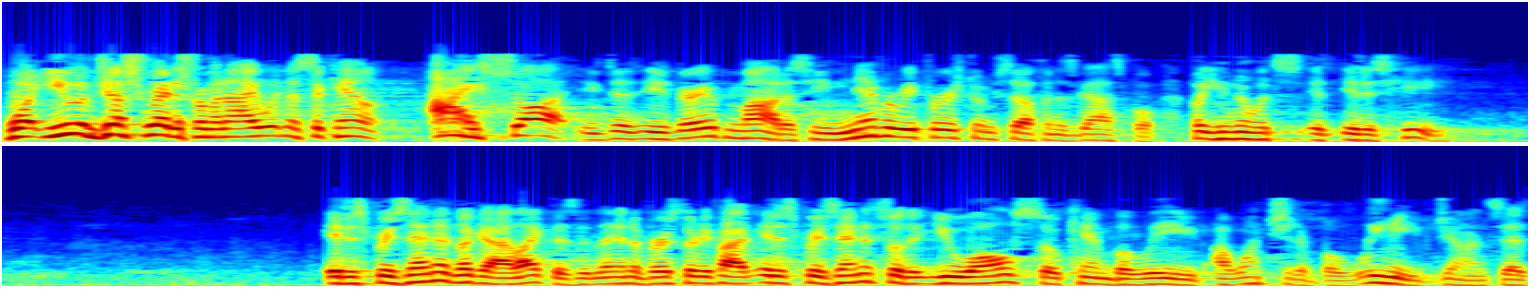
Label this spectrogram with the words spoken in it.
what you have just read is from an eyewitness account. I saw it. He He's very modest. He never refers to himself in his gospel. But you know it's, it, it is he. It is presented, look, I like this, at the end of verse 35. It is presented so that you also can believe. I want you to believe, John says.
